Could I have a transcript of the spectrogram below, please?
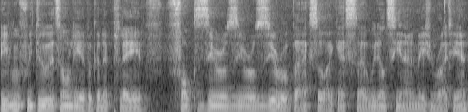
Even if we do it's only ever going to play fox 000 back so I guess uh, we don't see an animation right here.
